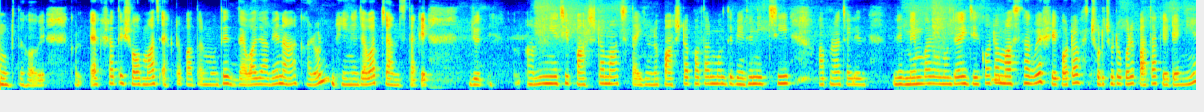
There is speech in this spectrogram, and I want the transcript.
মুড়তে হবে। কারণ একসাথে সব মাছ একটা পাতার মধ্যে দেওয়া যাবে না, কারণ ভেঙে যাওয়ার চান্স থাকে। যদি আমি নিয়েছি পাঁচটা মাছ, তাই জন্য পাঁচটা পাতার মধ্যে বেঁধে নিচ্ছি। আপনারা চাইলে মেম্বার অনুযায়ী যে কটা মাছ থাকবে, সে কটা ছোট ছোট করে পাতা কেটে নিয়ে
